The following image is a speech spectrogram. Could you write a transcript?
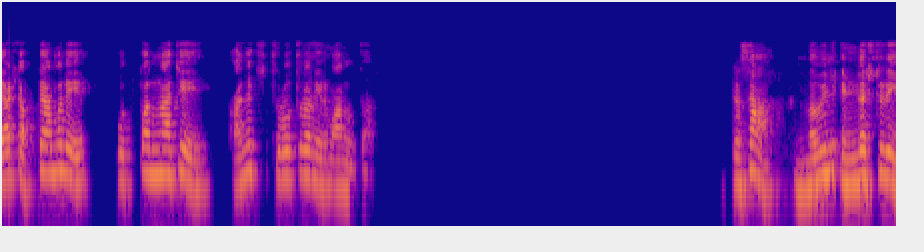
या टप्प्यामध्ये उत्पन्नाचे अनेक स्रोत निर्माण होतात. जसा नवीन इंडस्ट्री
